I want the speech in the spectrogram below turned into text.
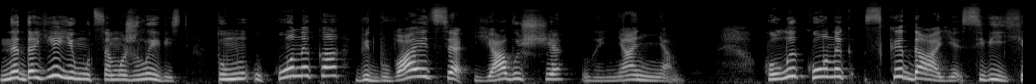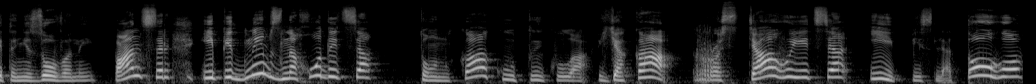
не дає йому це можливість, тому у коника відбувається явище линяння. Коли коник скидає свій хитинізований панцир, і під ним знаходиться тонка кутикула, яка розтягується, і після того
